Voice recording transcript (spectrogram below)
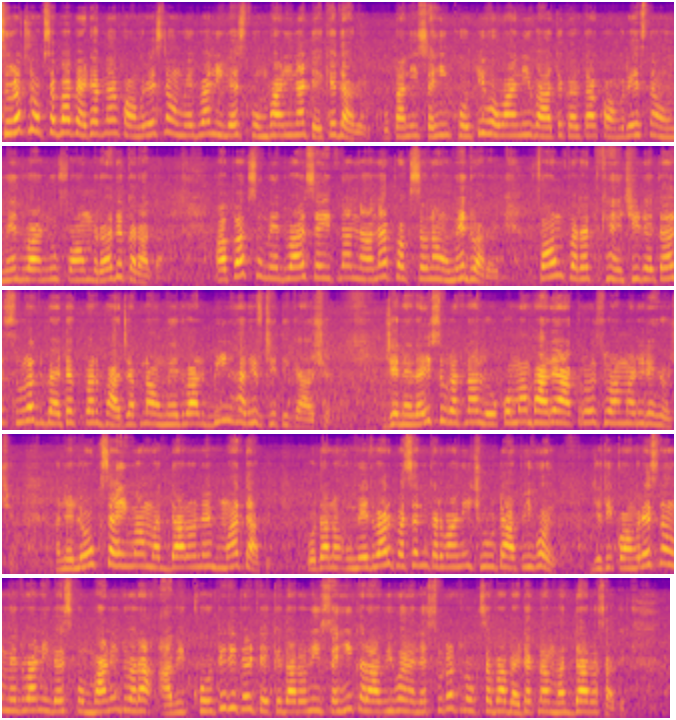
સુરત લોકસભા બેઠકના કોંગ્રેસના ઉમેદવાર નિલેશ કુંભાણીના ટેકેદારોએ પોતાની સહી ખોટી હોવાની વાત કરતા કોંગ્રેસના ઉમેદવારનું ફોર્મ રદ કરાતા અપક્ષ ઉમેદવાર સહિતના નાના પક્ષોના ઉમેદવારોએ ફોર્મ પરત ખેંચી લેતા સુરત બેઠક પર ભાજપના ઉમેદવાર બિનહરીફ જીતી ગયા છે, જેને લઈ સુરતના લોકોમાં ભારે આક્રોશ જોવા મળી રહ્યો છે અને લોકશાહીમાં મતદારોને મત આપી પોતાનો ઉમેદવાર પસંદ કરવાની છૂટ આપી હોય જેથી કોંગ્રેસના ઉમેદવાર નિલેશ કુંભાણી દ્વારા આવી ખોટી રીતે ટેકેદારોની સહી કરાવી હોય અને સુરત લોકસભા બેઠકના મતદારો સાથે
